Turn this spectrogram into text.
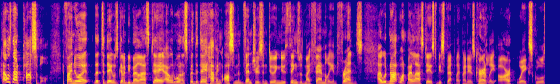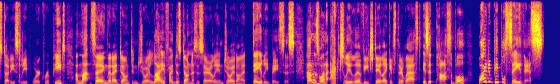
how is that possible? If I knew uh, that today was going to be my last day, I would want to spend the day having awesome adventures and doing new things with my family and friends. I would not want my last days to be spent like my days currently are wake, school, study, sleep, work, repeat. I'm not saying that I don't enjoy life, I just don't necessarily enjoy it on a daily basis. How does one actually live each day like it's their last? Is it possible? Why do people say this?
